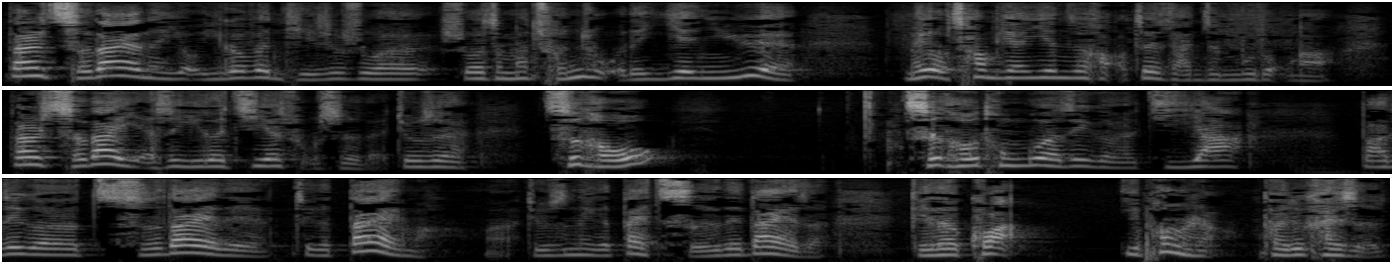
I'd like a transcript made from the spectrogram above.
但是磁带呢有一个问题，就是说说什么存储的音乐没有唱片音质好，这咱真不懂啊。但是磁带也是一个接触式的，就是。磁头，磁头通过这个挤压，把这个磁带的这个带嘛，啊，就是那个带磁的袋子，给它咵一碰上，它就开始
